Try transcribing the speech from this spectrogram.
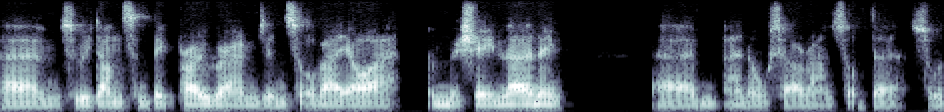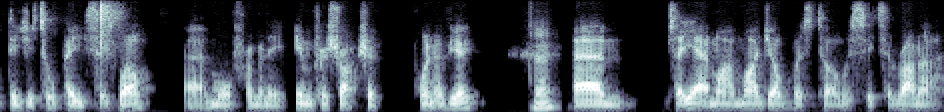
Um, so we've done some big programs in sort of AI and machine learning, um, and also around sort of the sort of digital piece as well, uh, more from an infrastructure point of view. Okay. Um, so yeah, my, my job was to obviously to run a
